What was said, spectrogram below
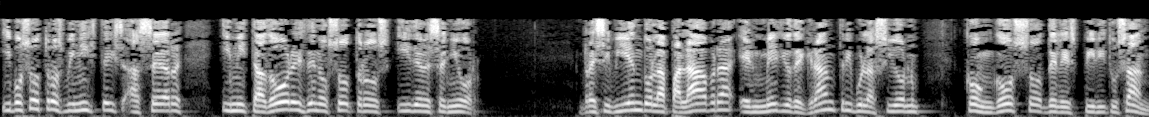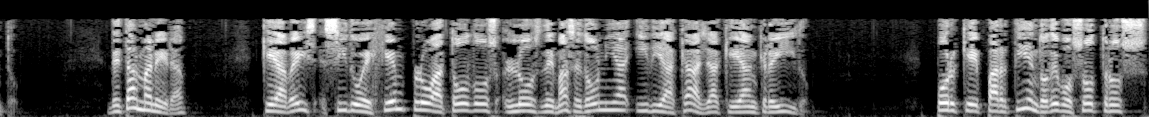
Y vosotros vinisteis a ser imitadores de nosotros y del Señor, recibiendo la palabra en medio de gran tribulación, con gozo del Espíritu Santo. De tal manera que habéis sido ejemplo a todos los de Macedonia y de Acaya que han creído. Porque partiendo de vosotros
